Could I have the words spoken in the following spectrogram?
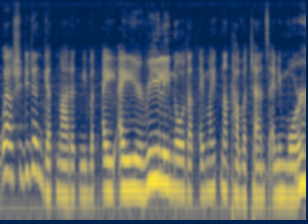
Well, she didn't get mad at me, but I, I really know that I might not have a chance anymore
